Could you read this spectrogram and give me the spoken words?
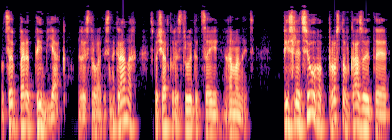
Оце перед тим, як реєструватись на кранах, спочатку реєструєте цей гаманець. Після цього просто вказуєте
